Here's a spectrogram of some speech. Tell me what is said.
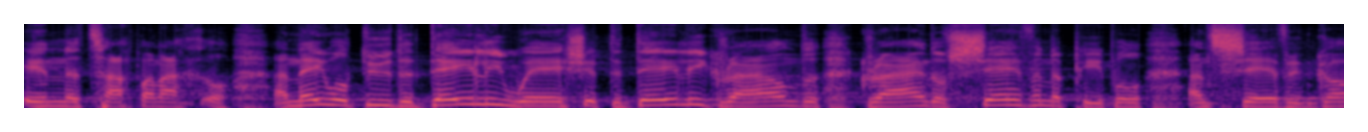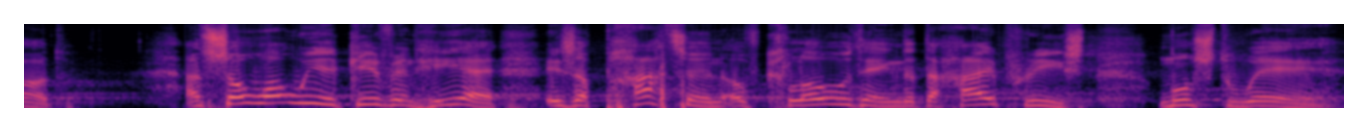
in the tabernacle. And they will do the daily worship, the daily ground, grind of serving the people and serving God. And so, what we are given here is a pattern of clothing that the high priest must wear.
